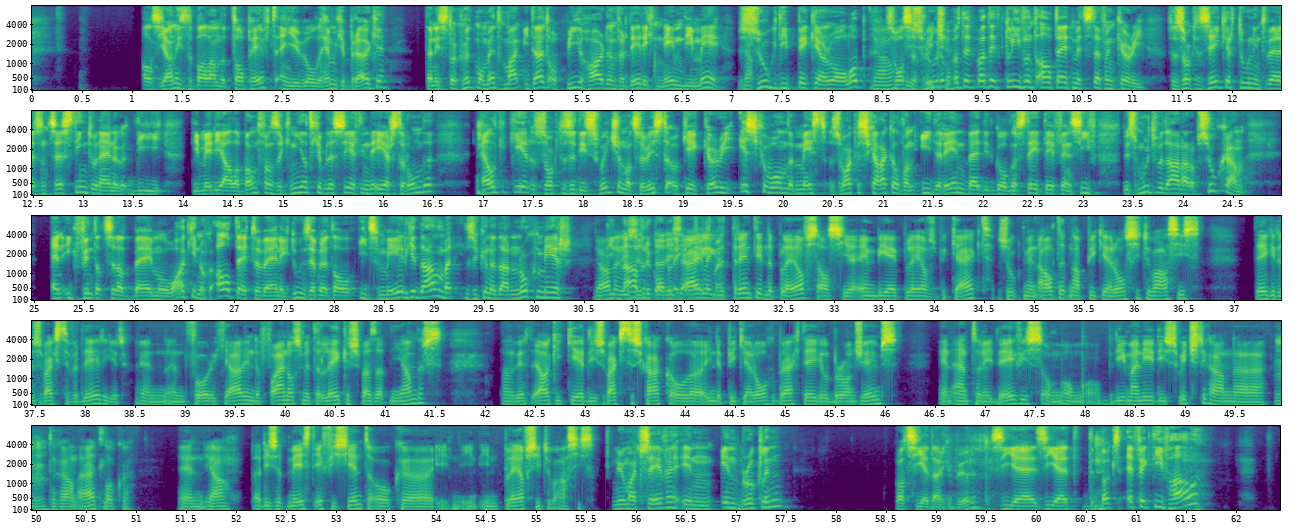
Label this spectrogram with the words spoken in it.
als Janis de bal aan de top heeft en je wil hem gebruiken, dan is toch het moment, maakt niet uit op wie Harden verdedigt, neem die mee. Ja. Zoek die pick-and-roll op, Ja, zoals ze vroeger... Wat deed, wat deed Cleveland altijd met Stephen Curry? Ze zochten zeker toen in 2016, toen hij nog die, die mediale band van zijn knie had geblesseerd in de eerste ronde. Elke keer zochten ze die switch, omdat ze wisten, oké, Curry is gewoon de meest zwakke schakel van iedereen bij dit Golden State defensief. Dus moeten we daar naar op zoek gaan. En ik vind dat ze dat bij Milwaukee nog altijd te weinig doen. Ze hebben het al iets meer gedaan, maar ze kunnen daar nog meer Ja, die is, nadruk het, op dat is leggen, eigenlijk de trend in de playoffs. Als je NBA playoffs bekijkt, zoekt men altijd naar pick-and-roll situaties tegen de zwakste verdediger. En, en vorig jaar in de finals met de Lakers was dat niet anders. Dan werd elke keer die zwakste schakel uh, in de pick-and-roll gebracht tegen LeBron James en Anthony Davis, om, om op die manier die switch te gaan, uh, Mhm. te gaan uitlokken. En ja, dat is het meest efficiënte ook uh, in, in, in playoff situaties. Nu match 7 in, in Brooklyn. Wat zie jij daar gebeuren? Zie jij, zie jij het de Bucks effectief halen?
